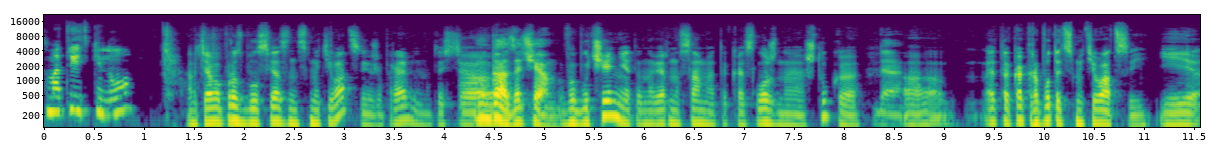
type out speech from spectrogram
смотреть кино. А у тебя вопрос был связан с мотивацией же, правильно? То есть, ну э, да, зачем? В обучении это, наверное, самая такая сложная штука. Да. Э, это как работать с мотивацией. И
